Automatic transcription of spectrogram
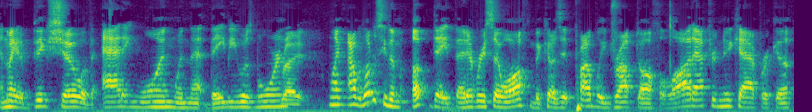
and they made a big show of adding one when that baby was born. Right. I'm like, I would love to see them update that every so often because it probably dropped off a lot after New Caprica.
